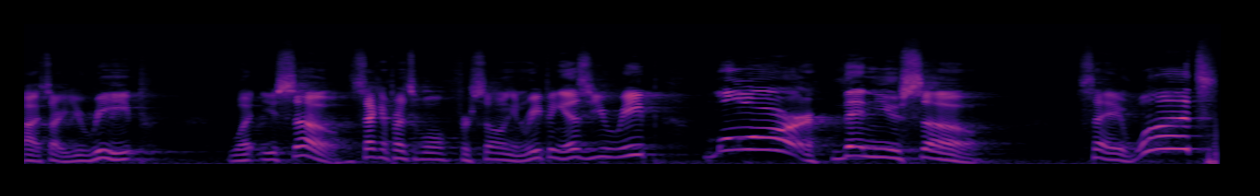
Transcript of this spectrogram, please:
uh, sorry, you reap what you sow. The Second principle for sowing and reaping is you reap more than you sow. Say, what?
